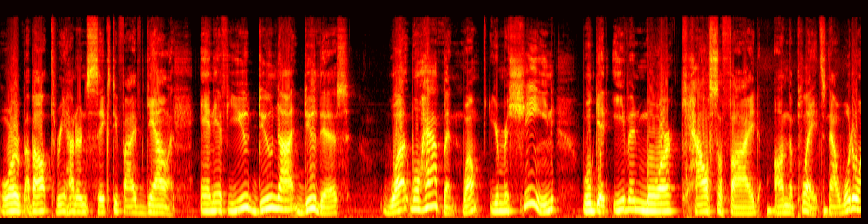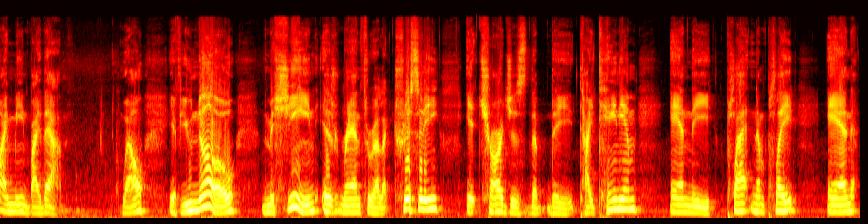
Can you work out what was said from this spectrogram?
or about 365 gallons. And if you do not do this, what will happen? Well, your machine will get even more calcified on the plates. Now, what do I mean by that? Well, if you know the machine is ran through electricity, it charges the, the titanium and the platinum plate, and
